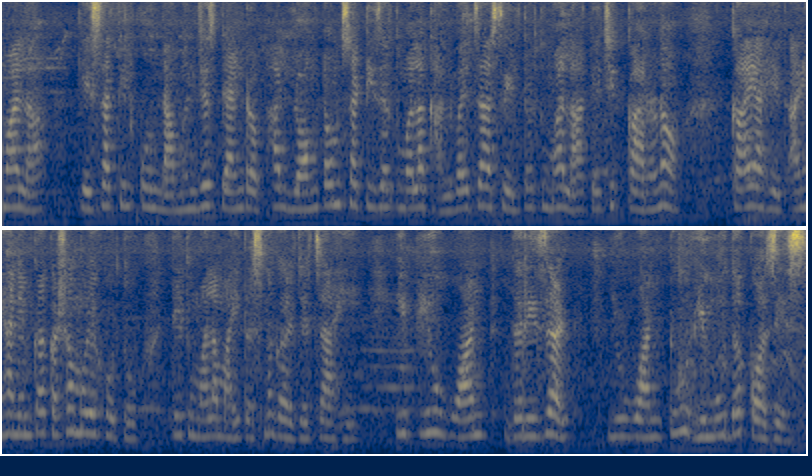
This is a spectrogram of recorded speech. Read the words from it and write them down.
तुम्हाला केसातील कोंडा म्हणजेच डॅन्ड्रफ हा लाँग टर्मसाठी जर तुम्हाला घालवायचा असेल तर तुम्हाला त्याची कारणं काय आहेत आणि हा नेमका कशामुळे होतो ते तुम्हाला माहीत असणं गरजेचं आहे. If you want the result you want to remove the causes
